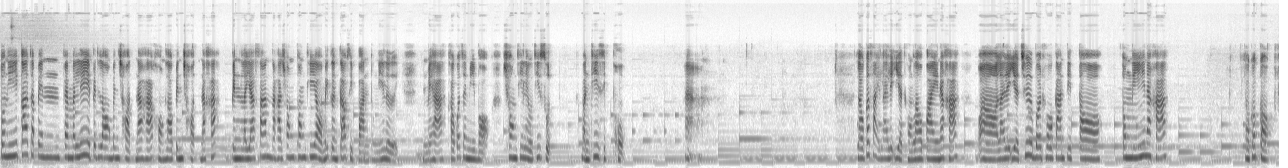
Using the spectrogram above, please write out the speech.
ตัวนี้ก็จะเป็น Family เป็นลองเป็นช็อตนะคะ ของเราเป็นช็อตนะคะ เป็นระยะสั้นนะคะ ช่องท่องเที่ยวไม่เกิน 90 วันตรงนี้เลยเห็นไหมคะเขาก็จะมีบอกช่องที่เร็วที่สุดวันที่ 16อ่าเราก็ใส่รายละเอียดของเราไปนะคะารายละเอียดชื่อเบอร์โทรการติดต่อตรงนี้นะคะ เราก็กรอกฟ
